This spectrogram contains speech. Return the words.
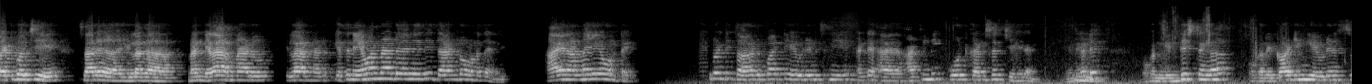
పట్టుకొచ్చి సరే ఇలాగా నన్ను ఇలా అన్నాడు? ఇలా అన్నాడు? ఇతను ఏమన్నాడు అనేది దాంట్లో ఉండదండి. ఆయన అన్నయ్యే ఉంటాయి. ఇటువంటి థర్డ్ పార్టీ ఎవిడెన్స్ని అంటే అట్లని కోర్టు కన్సల్ట్ చేయదండి ఎందుకంటే ఒక నిర్దిష్టంగా ఒక రికార్డింగ్ ఎవిడెన్స్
